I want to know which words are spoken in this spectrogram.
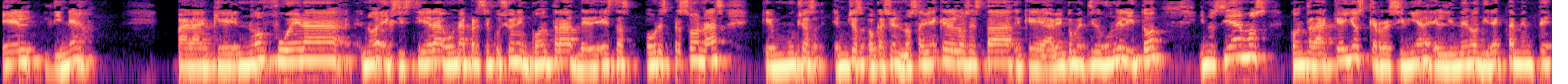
el dinero para que no fuera, no existiera una persecución en contra de estas pobres personas que muchas, en muchas ocasiones no sabían que los está, que habían cometido un delito y nos íbamos contra aquellos que recibían el dinero directamente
